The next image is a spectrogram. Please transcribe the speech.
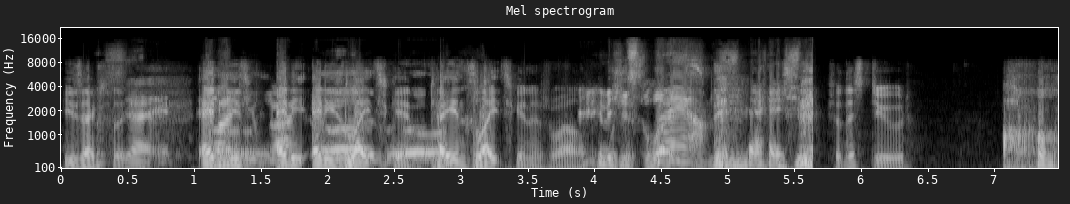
He's actually Yeah. it- and he's and, he, and he's light skinned. Titan's light skinned as well. And he's like, So this dude, Al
